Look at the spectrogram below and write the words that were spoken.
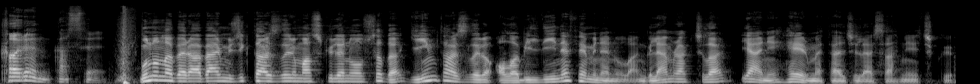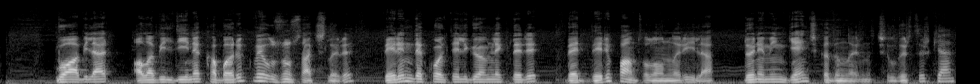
Karın kası. Bununla beraber müzik tarzları maskülen olsa da giyim tarzları alabildiğine feminen olan glam rockçılar yani hair metalciler sahneye çıkıyor. Bu abiler alabildiğine kabarık ve uzun saçları, derin dekolteli gömlekleri ve deri pantolonlarıyla dönemin genç kadınlarını çıldırtırken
